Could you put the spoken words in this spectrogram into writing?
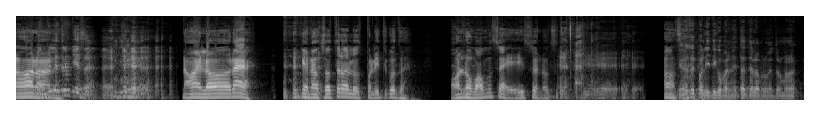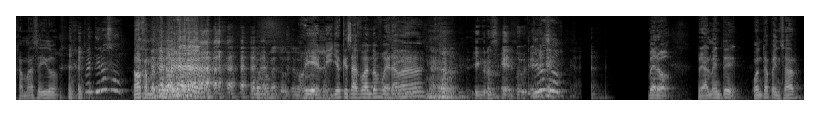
No, ¿Con qué no, letra empieza? no, es la hora que nosotros los políticos, no, no vamos a eso, nosotros. No, sí. Yo no soy político, pero neta, te lo prometo, hermano. Jamás he ido. Mentiroso. No, jamás he ido. te lo prometo, te lo Oye, el prometo. niño que está jugando afuera, va. Bien grosero. güey. Mentiroso. Pero realmente, ponte a pensar.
